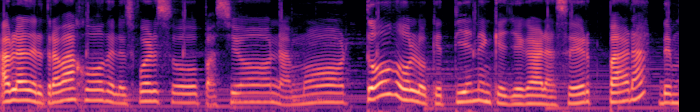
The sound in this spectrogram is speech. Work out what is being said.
Habla del trabajo, del esfuerzo, pasión, amor, todo lo que tienen que llegar a ser para demostrar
